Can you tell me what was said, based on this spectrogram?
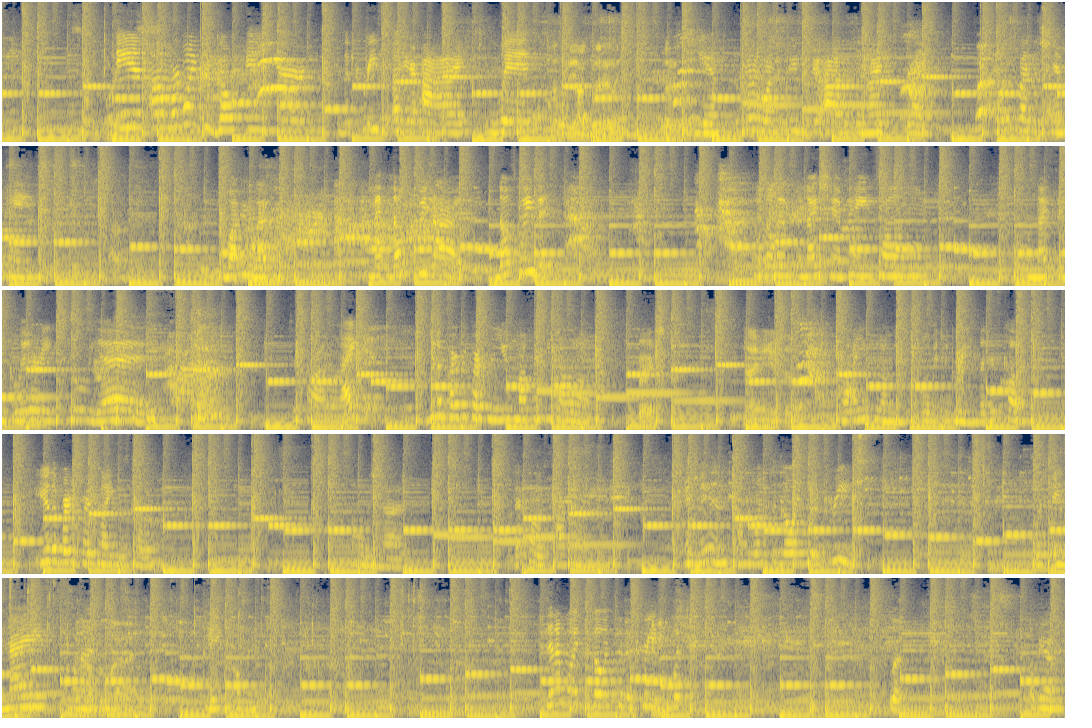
And um, we're going to go in your, the crease of your eye with Let's see how glitterly. Glitterly. Yeah, I'm gonna go in the crease of your eye with a nice, like, it looks like a champagne. Why are you laughing? Don't squeeze your eyes. Don't squeeze it. I'm gonna go in with a nice champagne tone. Oh, nice and glittery too, yes. Just how I like it. You're the perfect person to use my Fenty color. You're the first person I use this color on. Oh, yes. That color's popping on you. And then I'm going to go into the crease with a nice, hold on. Yeah, you can open it. Then I'm going to go into the crease with. Look. Open your eyes.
